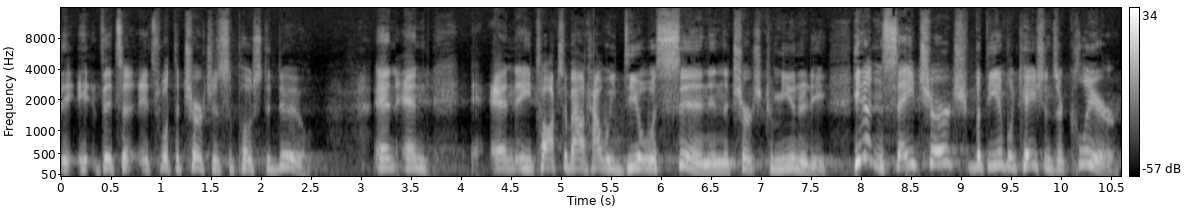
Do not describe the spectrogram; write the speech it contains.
It's, a, it's what the church is supposed to do. And, and, and he talks about how we deal with sin in the church community. He doesn't say church, but the implications are clear.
